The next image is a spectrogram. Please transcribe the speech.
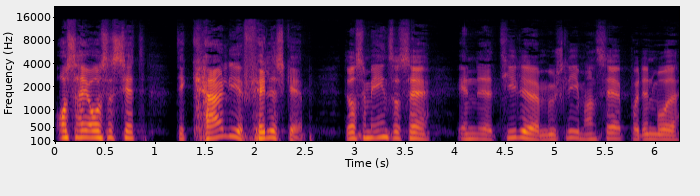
Og så har jeg også set det kærlige fællesskab. Det var som en, som sagde, en øh, tidligere muslim, han sagde på den måde,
